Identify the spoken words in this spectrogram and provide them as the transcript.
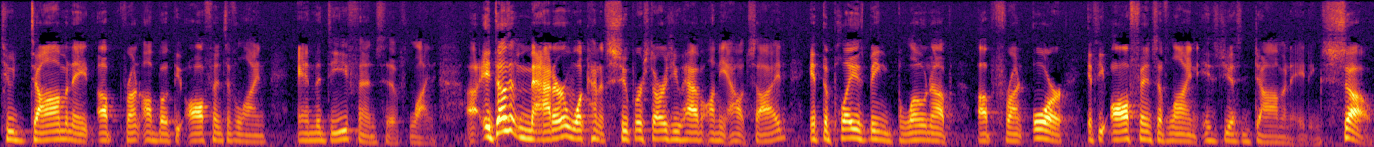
to dominate up front on both the offensive line and the defensive line. Uh, it doesn't matter what kind of superstars you have on the outside if the play is being blown up up front or if the offensive line is just dominating. So,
